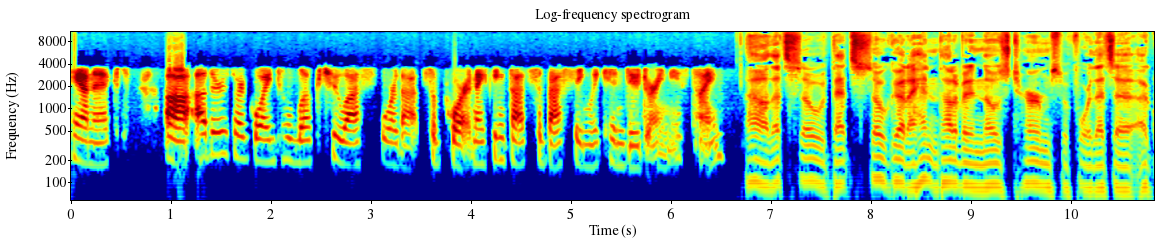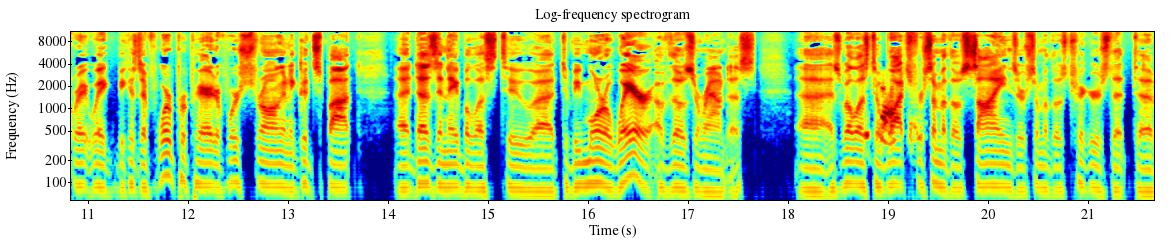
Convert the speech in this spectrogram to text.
panicked, uh, others are going to look to us for that support. And I think that's the best thing we can do during these times. Oh, that's so that's so good. I hadn't thought of it in those terms before. That's a, a great way because if we're prepared, if we're strong in a good spot, uh, it does enable us to uh, to be more aware of those around us, uh, as well as exactly. to watch for some of those signs or some of those triggers that uh,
